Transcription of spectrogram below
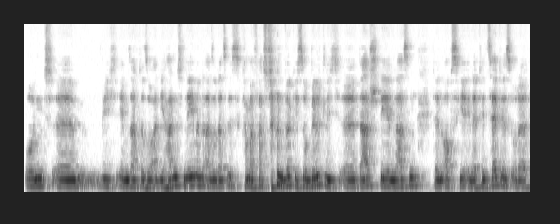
Und äh, wie ich eben sagte, so an die Hand nehmend. Also das ist, kann man fast schon wirklich so bildlich äh, dastehen lassen, denn ob es hier in der TZ ist oder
